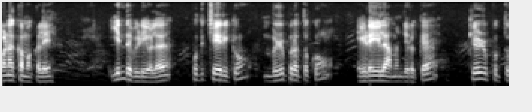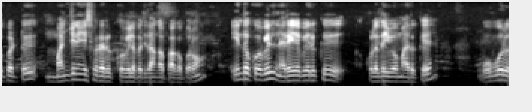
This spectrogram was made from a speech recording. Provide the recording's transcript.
வணக்கம் மக்களே. இந்த வீடியோவில் புதுச்சேரிக்கும் விழுப்புரத்துக்கும் இடையில் அமைஞ்சிருக்க கீழ்புத்துப்பட்டு மஞ்சனேஸ்வரர் கோவிலை பற்றி தாங்க பார்க்க போகிறோம் இந்த கோவில் நிறைய பேருக்கு குலதெய்வமாக இருக்குது ஒவ்வொரு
